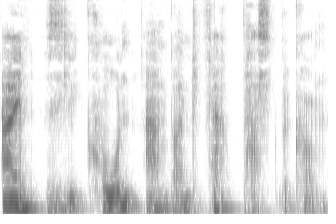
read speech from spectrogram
ein Silikonarmband verpasst bekommen.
